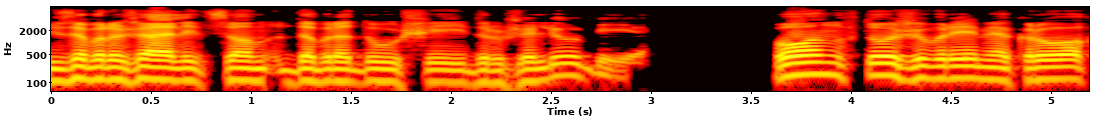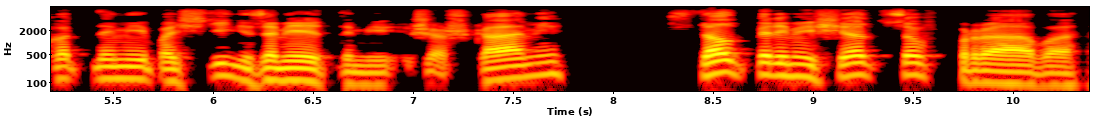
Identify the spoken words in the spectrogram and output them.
Изображая лицом добродушие и дружелюбие, он в то же время крохотными, почти незаметными шажками стал перемещаться вправо,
